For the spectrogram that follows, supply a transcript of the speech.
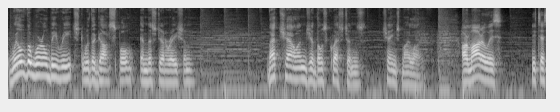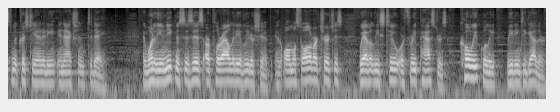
will the world be reached with the gospel in this generation? That challenge and those questions changed my life. Our motto is New Testament Christianity in Action Today. And one of the uniquenesses is our plurality of leadership. In almost all of our churches, we have at least two or three pastors co equally leading together.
